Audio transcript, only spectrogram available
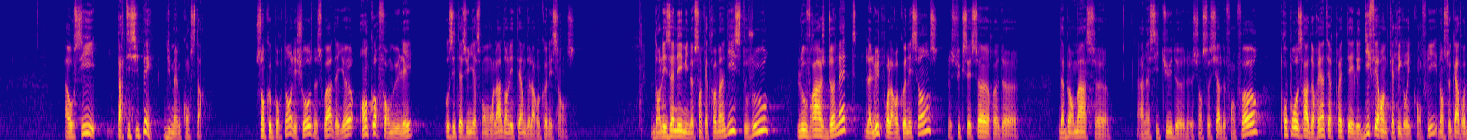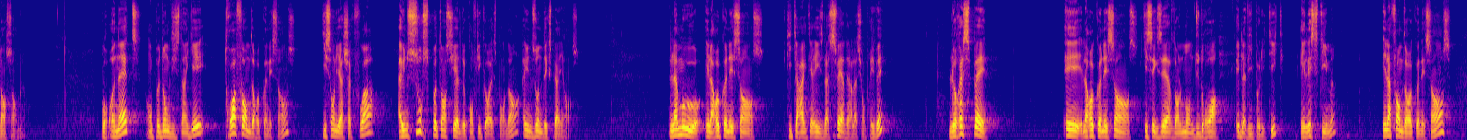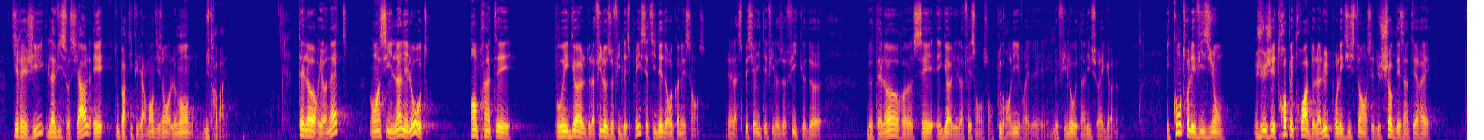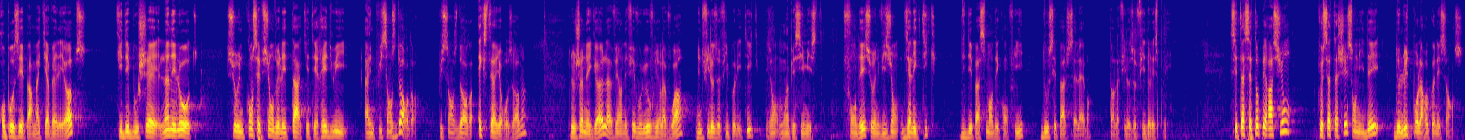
a aussi participé du même constat, sans que pourtant les choses ne soient d'ailleurs encore formulées aux États-Unis à ce moment-là dans les termes de la reconnaissance. Dans les années 1990, toujours, l'ouvrage d'Honnête, La lutte pour la reconnaissance, le successeur d'Abermas euh, à l'Institut de sciences sociales de Francfort, proposera de réinterpréter les différentes catégories de conflits dans ce cadre d'ensemble. Pour honnête, on peut donc distinguer trois formes de reconnaissance qui sont liées à chaque fois à une source potentielle de conflits correspondant à une zone d'expérience. L'amour et la reconnaissance qui caractérisent la sphère des relations privées, le respect et la reconnaissance qui s'exercent dans le monde du droit et de la vie politique, et l'estime, et la forme de reconnaissance qui régit la vie sociale et tout particulièrement, disons, le monde du travail. Taylor et Honnête ont ainsi l'un et l'autre emprunté au Hegel de la philosophie de l'esprit cette idée de reconnaissance. la spécialité philosophique de, de Taylor, euh, c'est Hegel. Il a fait son, plus grand livre de philo est un livre sur Hegel. Et contre les visions jugées trop étroites de la lutte pour l'existence et du choc des intérêts proposés par Machiavel et Hobbes, qui débouchaient l'un et l'autre sur une conception de l'État qui était réduite à une puissance d'ordre, puissance d'ordre extérieure aux hommes, le jeune Hegel avait en effet voulu ouvrir la voie d'une philosophie politique, disons, moins pessimiste, fondée sur une vision dialectique du dépassement des conflits, d'où ces pages célèbres dans la philosophie de l'esprit. C'est à cette opération que s'attachait son idée de lutte pour la reconnaissance.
